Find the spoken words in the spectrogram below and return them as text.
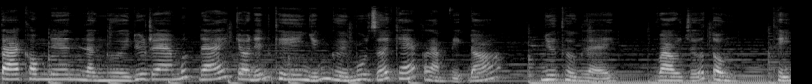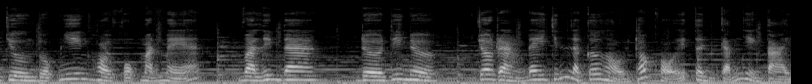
ta không nên là người đưa ra mức đáy cho đến khi những người môi giới khác làm việc đó. Như thường lệ, vào giữa tuần, thị trường đột nhiên hồi phục mạnh mẽ và Linda The Dinner cho rằng đây chính là cơ hội thoát khỏi tình cảnh hiện tại.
